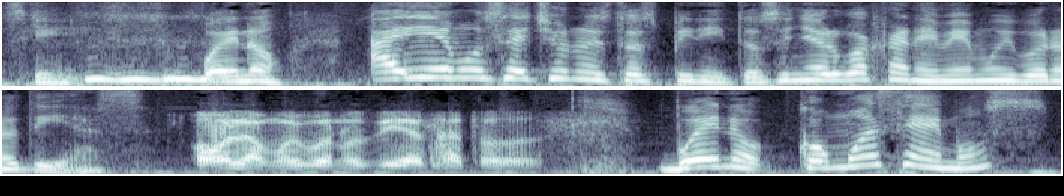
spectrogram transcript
Sí. bueno, ahí hemos hecho nuestros pinitos. Señor Guacaneme, muy buenos días. Hola, muy buenos días a todos. Bueno, ¿cómo hacemos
